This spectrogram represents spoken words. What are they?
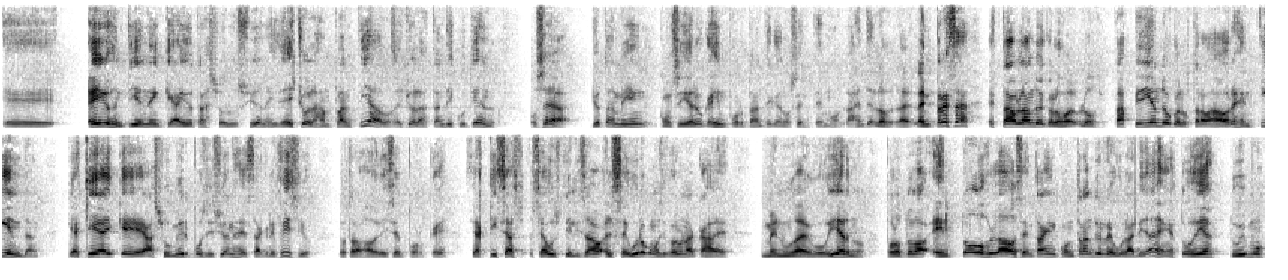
eh, ellos entienden que hay otras soluciones y de hecho las han planteado, de hecho las están discutiendo. O sea, yo también considero que es importante que nos sentemos. La, gente, la, empresa está hablando de que los, está pidiendo que los trabajadores entiendan que aquí hay que asumir posiciones de sacrificio. Los trabajadores dicen, ¿por qué? Si aquí se ha, utilizado el seguro como si fuera una caja de menuda del gobierno. Por otro lado, en todos lados se están encontrando irregularidades. En estos días tuvimos,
